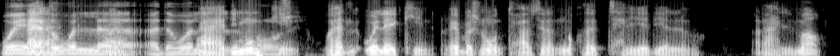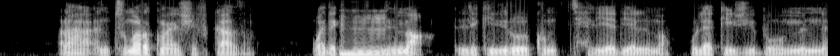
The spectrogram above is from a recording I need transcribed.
وي هذا هو هذا هو هذه ممكن. وهذا ولكن غير باش نوضحوا عاوتاني هذه النقطة التحلية ديال الماء. راه الماء راه أنتم راكم عايشين في كازا. وهذاك الماء اللي كيديروا لكم التحلية ديال الماء ولا كيجيبوه من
